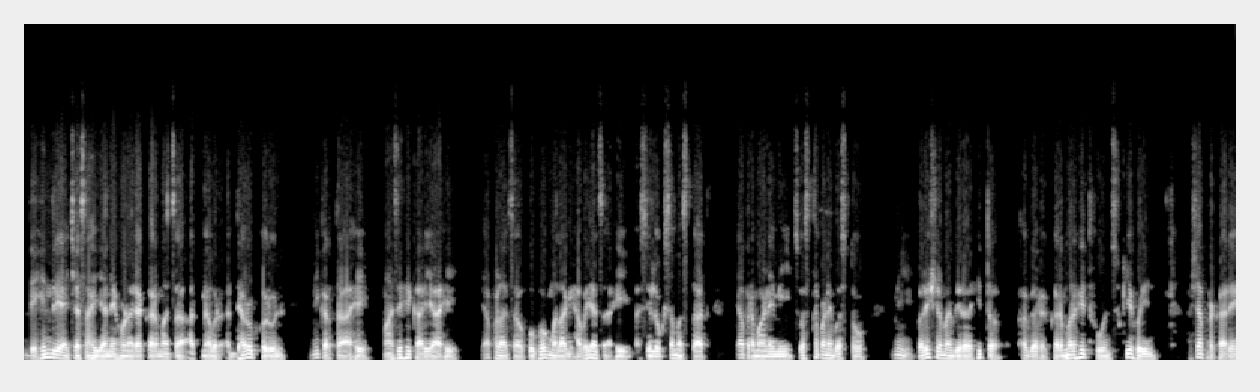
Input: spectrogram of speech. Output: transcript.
देहेंद्रियाच्या सहाय्याने होणाऱ्या कर्माचा आत्म्यावर अध्यारोप करून मी करता आहे माझे हे कार्य आहे या फळाचा उपभोग मला घ्यावयाचा आहे असे लोक समजतात. त्याप्रमाणे मी स्वस्थपणे बसतो. मी परिश्रमविरहित अगर कर्मरहित होऊन सुखी होईन अशा प्रकारे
